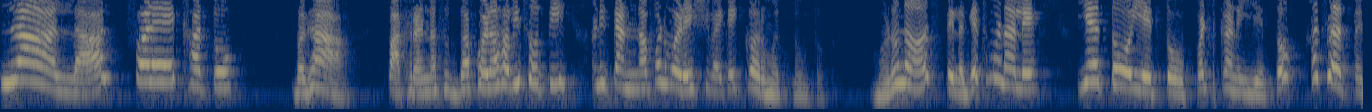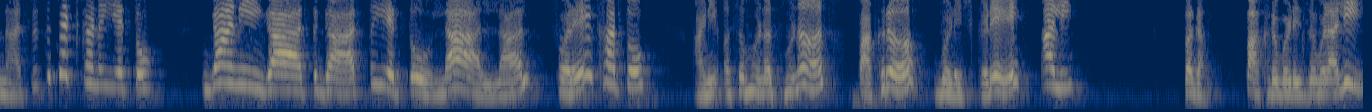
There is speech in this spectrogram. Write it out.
लाल लाल फळे खातो. बघा. पाखरांना सुद्धा फळं हवीच होती आणि त्यांना पण वडेशिवाय काही करमत नव्हतं. म्हणूनच ते लगेच म्हणाले येतो येतो पटकन येतो हसत नाचत चटकन येतो. गाणी गात गात येतो लाल लाल फळे खातो. आणि असं म्हणत म्हणत पाखरं वडेशकडे आली. बघा पाखरं वडे जवळ आली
